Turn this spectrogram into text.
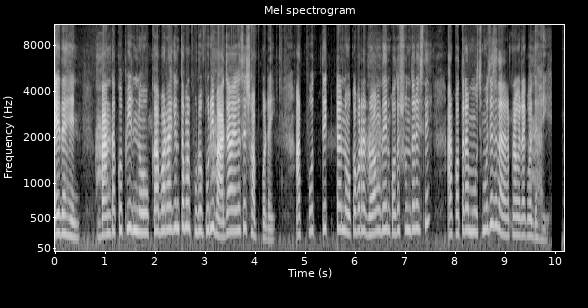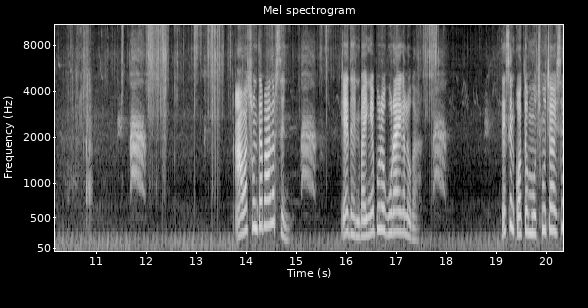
এই দেখেন, বাঁধাকপির নৌকা বড়া কিন্তু আমার পুরোপুরি ভাজা হয়ে গেছে সবকটাই। আর প্রত্যেকটা নৌকা বড়ার রং দেখেন কত সুন্দর হয়েছে, আর কতটা মুচমুচে আছে তারা আপনাকে একবার দেখাই। আওয়াজ শুনতে পাওয়া যাচ্ছেন এই দেখেন বাইঙে পুরো গুড়াই গেল গা। দেখছেন কত মুচমুচা হয়েছে?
